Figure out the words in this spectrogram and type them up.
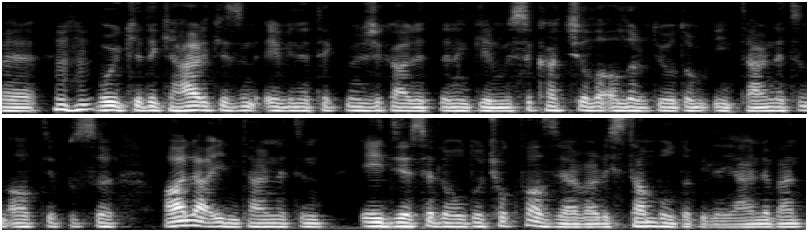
Ve Hı hı. bu ülkedeki herkesin evine teknolojik aletlerin girmesi kaç yılı alır diyordum. İnternetin altyapısı hala internetin ADSL olduğu çok fazla yer var. İstanbul'da bile yani ben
